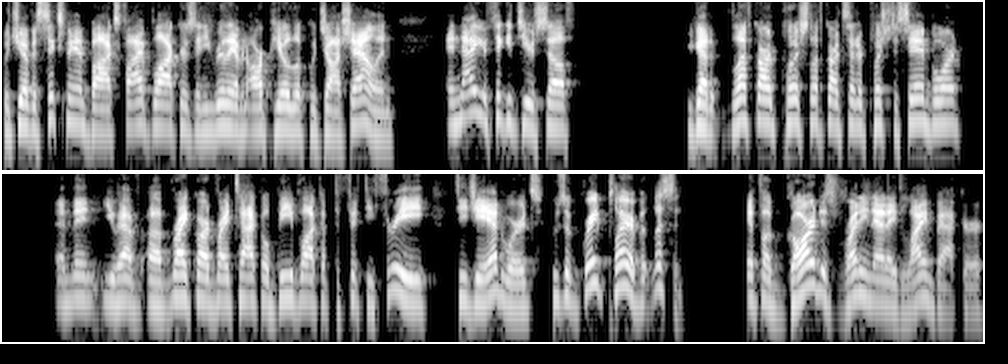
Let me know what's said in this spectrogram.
but you have a six man box, five blockers, and you really have an RPO look with Josh Allen. And now you're thinking to yourself, you got a left guard push, left guard center push to Sanborn, and then you have right guard, right tackle, B block up to 53, TJ Edwards, who's a great player. But listen, if a guard is running at a linebacker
